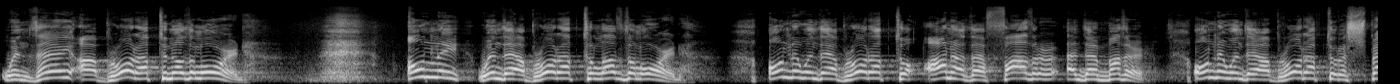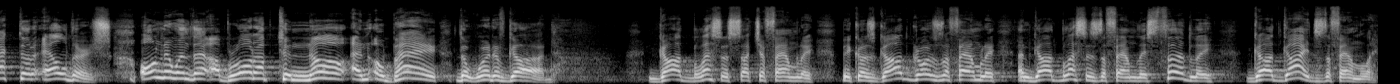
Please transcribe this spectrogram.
when they are brought up to know the Lord. Only when they are brought up to love the Lord. Only when they are brought up to honor their father and their mother. Only when they are brought up to respect their elders. Only when they are brought up to know and obey the Word of God. God blesses such a family because God grows the family and God blesses the families. Thirdly, God guides the family.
